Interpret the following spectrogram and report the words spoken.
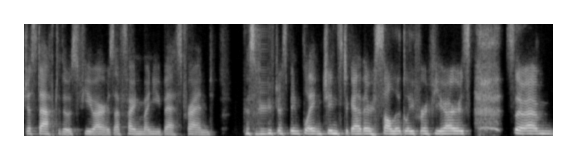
just after those few hours, I've found my new best friend because we've just been playing tunes together solidly for a few hours. So um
